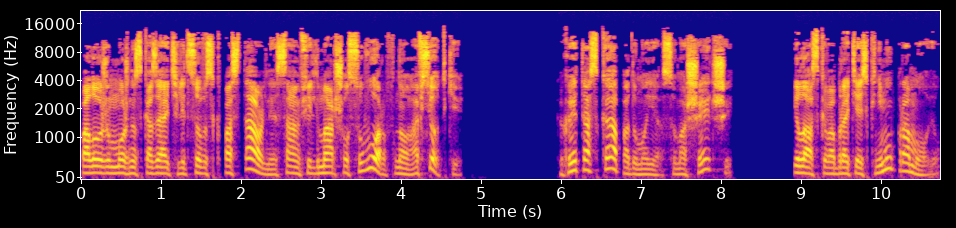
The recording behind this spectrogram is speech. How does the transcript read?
«Положим, можно сказать, лицо высокопоставленное, сам фельдмаршал Суворов, но а все-таки...» «Какая тоска», — подумал я, — «сумасшедший». И, ласково обратясь к нему, промолвил.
